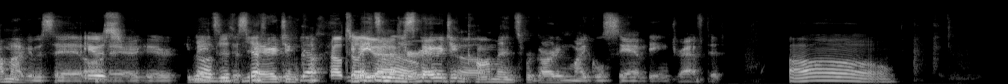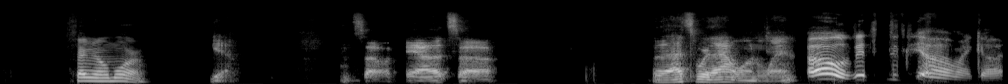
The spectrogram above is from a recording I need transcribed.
I'm not going to say it He on was- air here. He No, made some just- disparaging. yes. co- I'll he made some disparaging Uh, comments regarding Michael Sam being drafted. Oh. Say no more. Yeah. So yeah, that's uh that's where that one went. Oh, it's, oh my God!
